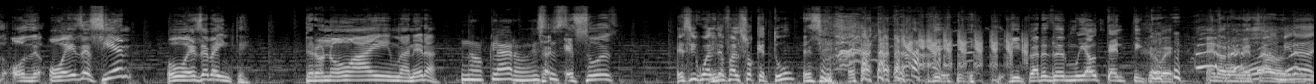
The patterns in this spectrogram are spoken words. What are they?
o- o de- o es de 100 o es de 20. Pero no hay manera. No, claro. O Eso sea, es... eso es... Es igual de falso que tú. es- y tú eres muy auténtico, güey. Bueno, regresado. Oh, mira,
